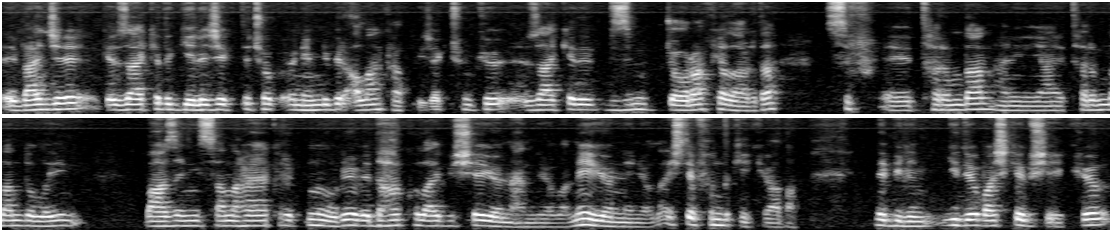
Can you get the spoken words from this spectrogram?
E, bence özellikle de gelecekte çok önemli bir alan kaplayacak. Çünkü özellikle de bizim coğrafyalarda sırf e, tarımdan hani yani tarımdan dolayı bazen insanlar hayal kırıklığına uğruyor ve daha kolay bir şeye yönleniyorlar. Neye yönleniyorlar? İşte fındık ekiyor adam. Ne bileyim gidiyor başka bir şey ekiyor.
